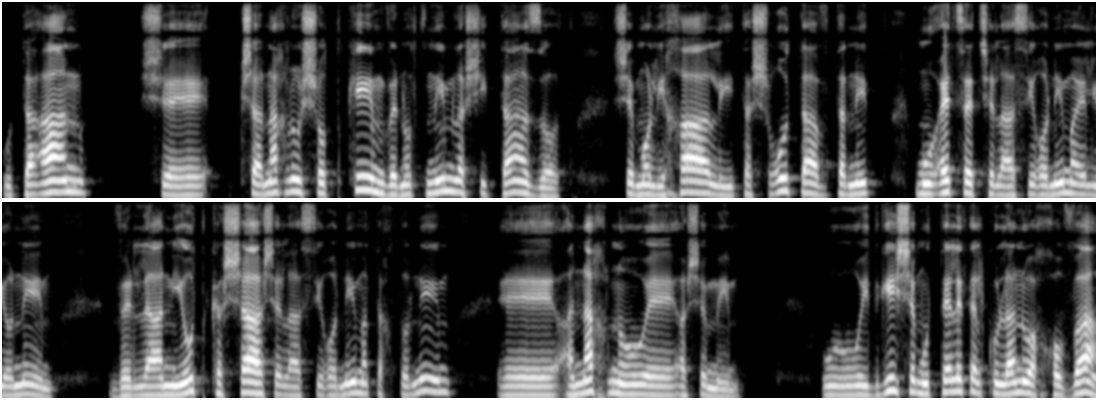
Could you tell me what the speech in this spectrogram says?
הוא טען שכשאנחנו שותקים ונותנים לשיטה הזאת שמוליכה להתעשרות תאוותנית מואצת של העשירונים העליונים ולעניות קשה של העשירונים התחתונים, אה, אנחנו אה, אשמים. הוא הדגיש שמוטלת על כולנו החובה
